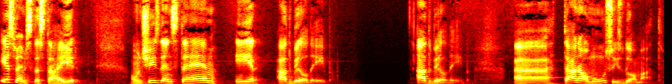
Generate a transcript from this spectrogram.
Iespējams, tas tā ir. Un šīs dienas tēma ir atbildība. Atbildība. Tā nav mūsu izdomāta.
